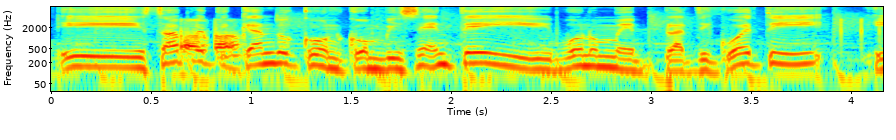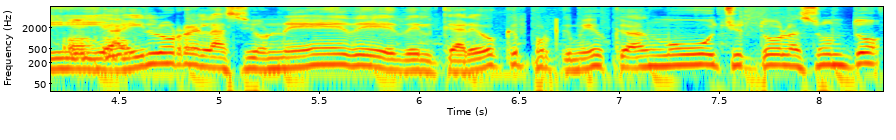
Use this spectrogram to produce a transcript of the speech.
Y estaba platicando con, con Vicente y bueno, me platicó de ti y Ajá. ahí lo relacioné de- del karaoke porque me dijo que vas mucho y todo el asunto.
